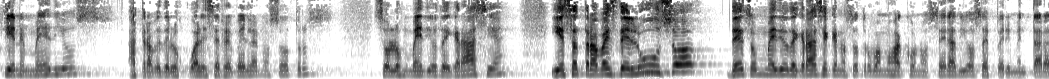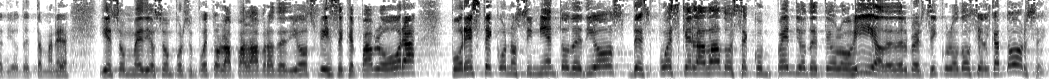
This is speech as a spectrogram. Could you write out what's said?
tiene medios a través de los cuales se revela a nosotros. Son los medios de gracia. Y es a través del uso de esos medios de gracia que nosotros vamos a conocer a Dios, a experimentar a Dios de esta manera. Y esos medios son, por supuesto, la palabra de Dios. Fíjese que Pablo ora por este conocimiento de Dios después que él ha dado ese compendio de teología desde el versículo 12 al 14.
